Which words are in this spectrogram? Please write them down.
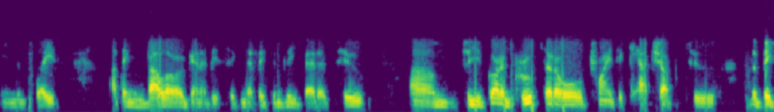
team in place. I think Valour are going to be significantly better too. Um, so you've got a group that are all trying to catch up to the big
